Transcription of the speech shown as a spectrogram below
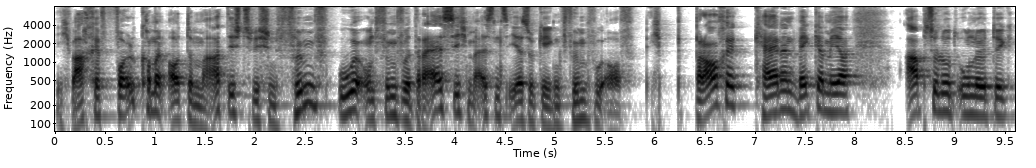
ich wache vollkommen automatisch zwischen 5 Uhr und 5.30 Uhr, meistens eher so gegen 5 Uhr auf. Ich brauche keinen Wecker mehr, absolut unnötig.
